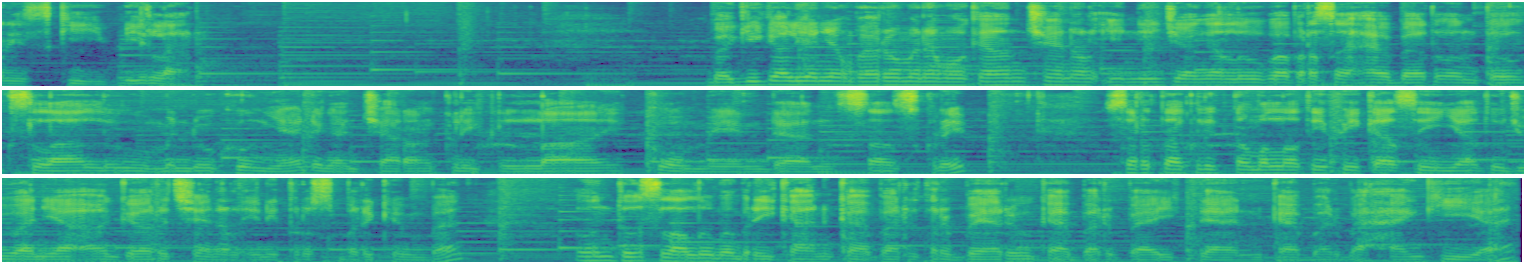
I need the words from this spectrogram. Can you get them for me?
Rizky Bilar. Bagi kalian yang baru menemukan channel ini, jangan lupa persahabat untuk selalu mendukungnya dengan cara klik like, komen, dan subscribe serta klik tombol notifikasinya tujuannya agar channel ini terus berkembang untuk selalu memberikan kabar terbaru, kabar baik, dan kabar bahagia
